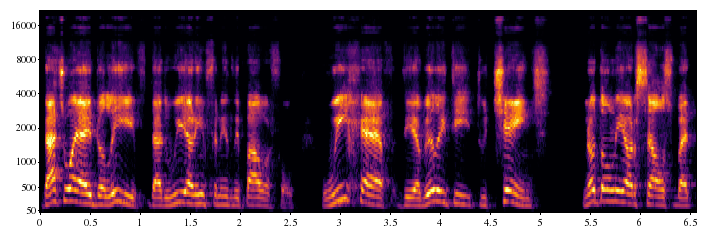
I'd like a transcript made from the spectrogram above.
That's why I believe that we are infinitely powerful we have the ability to change not only ourselves, but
